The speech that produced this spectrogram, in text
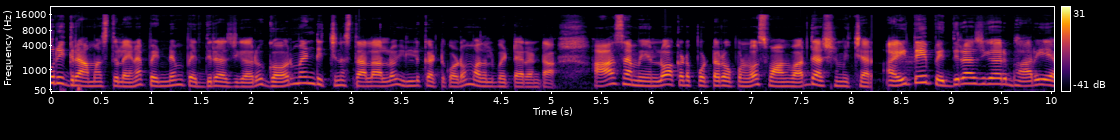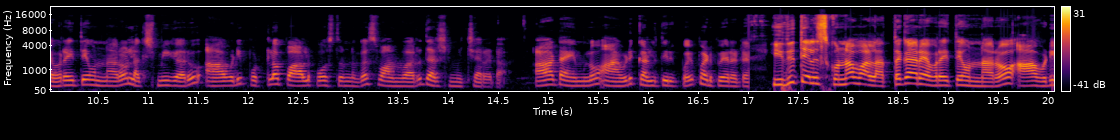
ఊరి గ్రామస్తులైన పెండెం పెద్దిరాజు గారు గవర్నమెంట్ ఇచ్చిన స్థలాల్లో ఇల్లు కట్టుకోవడం మొదలుపెట్టారంట. ఆ సమయంలో అక్కడ పుట్ట రూపంలో స్వామివారు దర్శనమిచ్చారు. అయితే పెద్దిరాజు గారి భార్య ఎవరైతే ఉన్నారో లక్ష్మి గారు ఆవిడ పుట్టలో పాలు పోస్తుండగా స్వామివారు దర్శనమిచ్చారట. ఆ టైంలో ఆవిడ కళ్ళు తిరిగిపోయి పడిపోయారట. ఇది తెలుసుకున్న వాళ్ళ అత్తగారు ఎవరైతే ఉన్నారో ఆవిడ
